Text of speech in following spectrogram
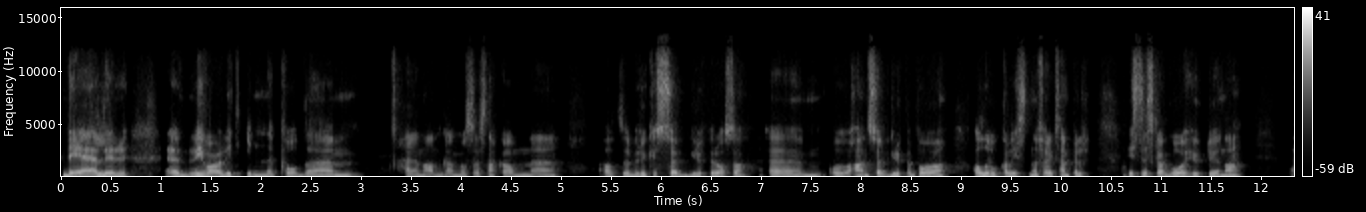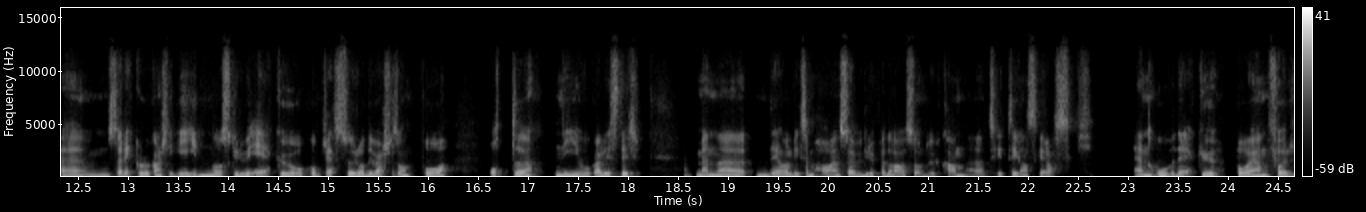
Det eller eh, Vi var jo litt inne på det um, her en annen gang også, snakka om eh, at du bruker subgrupper også. Og ha en subgruppe på alle vokalistene, f.eks. Hvis det skal gå hurtig unna. Um, så rekker du kanskje ikke inn og skru EQ og kompressor og diverse sånn på åtte-ni vokalister. Men uh, det å liksom ha en subgruppe da som du kan uh, ty til ganske rask en hoved-EQ på en for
